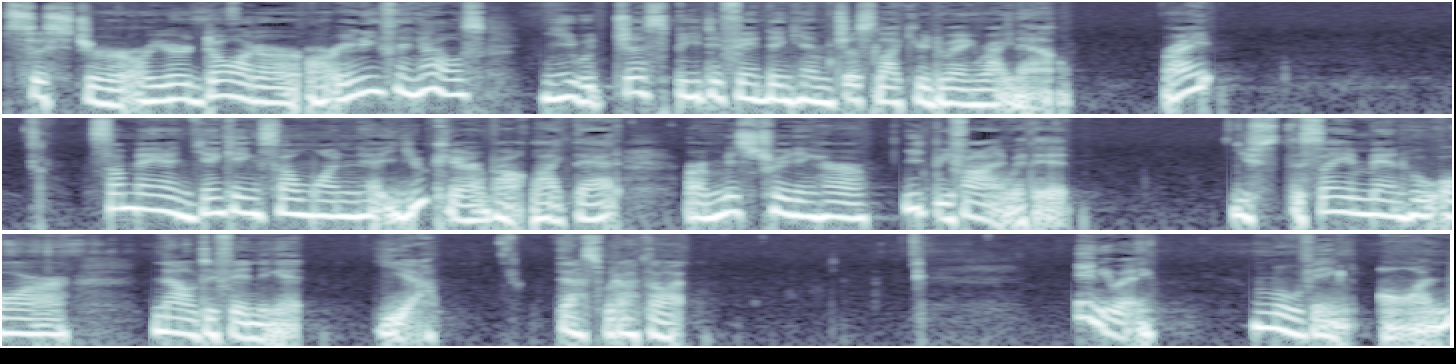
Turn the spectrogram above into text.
sister or your daughter or anything else, you would just be defending him just like you're doing right now, right? Some man yanking someone that you care about like that or mistreating her, you'd be fine with it. You, the same men who are now defending it. Yeah, that's what I thought. Anyway, moving on.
